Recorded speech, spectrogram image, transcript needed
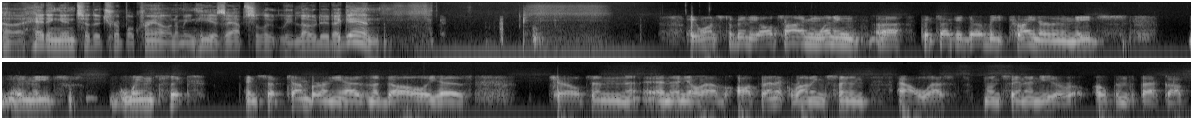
uh, heading into the Triple Crown? I mean, he is absolutely loaded again. He wants to be the all-time winning uh, Kentucky Derby trainer, and needs he needs win six in September, and he has Nadal, he has Charlatan, and then you'll have authentic running soon out west when Santa Anita opens back up.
